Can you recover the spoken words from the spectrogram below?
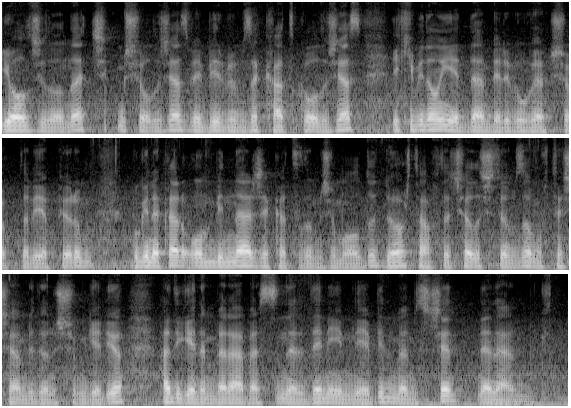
yolculuğuna çıkmış olacağız ve birbirimize katkı olacağız. 2017'den beri bu workshopları yapıyorum. Bugüne kadar on binlerce katılımcım oldu. 4 hafta çalıştığımızda muhteşem bir dönüşüm geliyor. Hadi gelin beraber sizinle de deneyimleyebilmemiz için neler mümkün.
